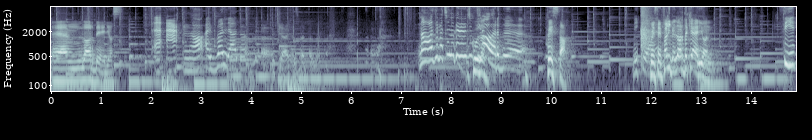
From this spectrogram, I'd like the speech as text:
ehm, Lord Helios. Eh, eh, no, hai sbagliato. Eh, ok, aspetta, aspetta. No, stai facendo cadere Scusa. tutti i lord. Questa. Di chi è? Questa è infallibile, Lord Carrion. Sì,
